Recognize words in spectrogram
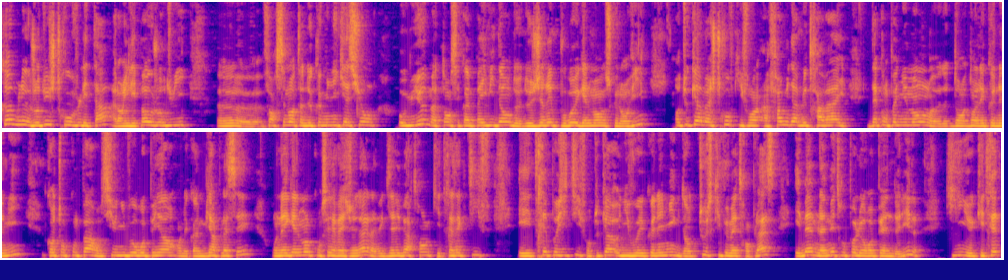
comme l'est aujourd'hui, je trouve, l'État. Alors il n'est pas aujourd'hui euh, forcément en termes de communication au mieux. Maintenant, c'est quand même pas évident de, gérer pour eux également ce que l'on vit. En tout cas, moi, je trouve qu'ils font un, formidable travail d'accompagnement euh, dans, l'économie. Quand on compare aussi au niveau européen, on est quand même bien placé. On a également le conseil régional avec Xavier Bertrand qui est très actif et très positif, en tout cas au niveau économique, dans tout ce qu'il peut mettre en place, et même la métropole européenne de Lille qui, euh, est très,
